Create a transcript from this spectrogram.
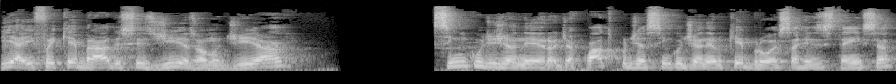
e aí foi quebrado esses dias, ó, no dia 5 de janeiro, dia 4 para o dia 5 de janeiro quebrou essa resistência,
